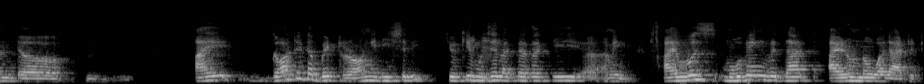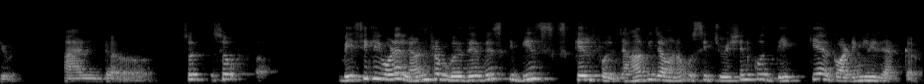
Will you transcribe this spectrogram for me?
and uh, I got it a bit wrong initially क्योंकि मुझे लगता था कि I mean I was moving with that I don't know वाला attitude and so so basically what I learn from Gurudev is कि बी स्किलफुल जहाँ भी जाओ ना उस सिचुएशन को देख के अकॉर्डिंगली रिएक्ट करो।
